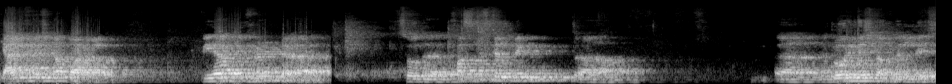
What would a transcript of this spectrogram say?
calculation of water level. We have different. Uh, so the first step in uh, the chlorination of well is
